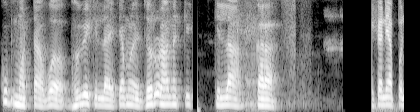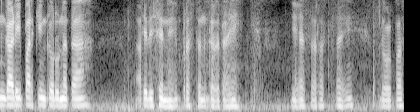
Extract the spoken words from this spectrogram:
खूप मोठा व भव्य किल्ला आहे. त्यामुळे जरूर हा नक्की किल्ला करा. ठिकाणी आपण गाडी पार्किंग करून आता त्या दिशेने प्रस्थान करत आहे. हे असा रस्ता आहे. जवळपास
